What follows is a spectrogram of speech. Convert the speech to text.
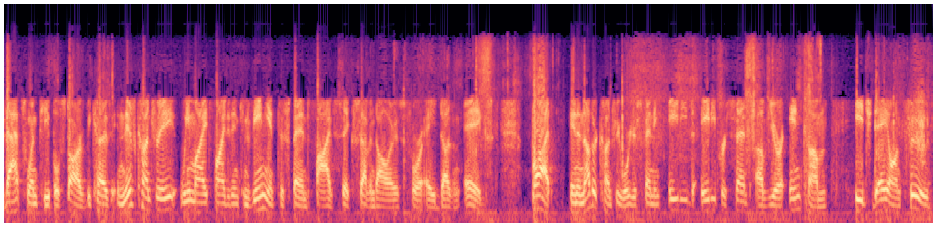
that's when people starve because in this country we might find it inconvenient to spend five, six, seven dollars for a dozen eggs. But in another country where you're spending 80 to 80 percent of your income each day on food,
